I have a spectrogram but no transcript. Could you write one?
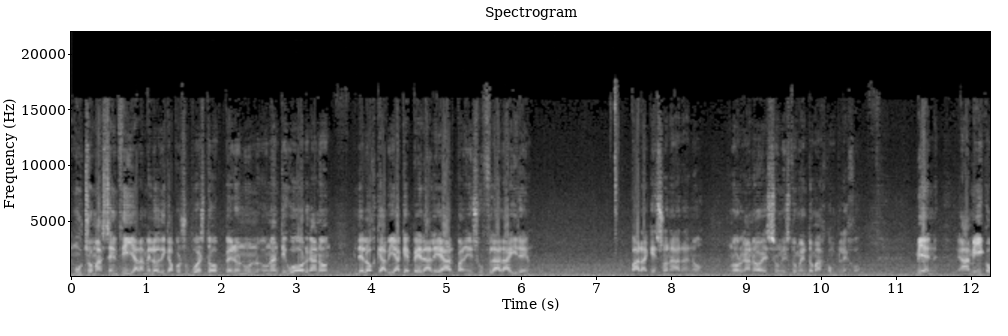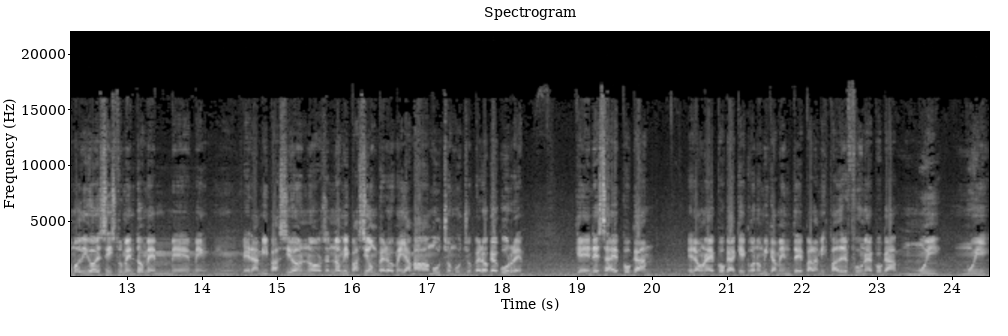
mucho más sencilla la melódica, por supuesto, pero en un, antiguo órgano de los que había que pedalear para insuflar aire para que sonara, ¿no? Un órgano es un instrumento más complejo. Bien, a mí, como digo, ese instrumento me, era mi pasión, ¿no? no mi pasión, pero me llamaba mucho, mucho. Pero ¿qué ocurre? Que en esa época era una época que económicamente para mis padres fue una época muy, muy,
